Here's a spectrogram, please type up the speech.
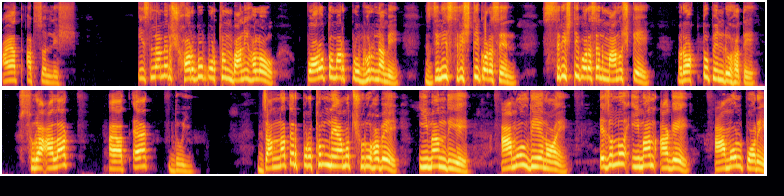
আয়াত আটচল্লিশ। ইসলামের সর্বপ্রথম বাণী হলো পর তোমার প্রভুর নামে, যিনি সৃষ্টি করেছেন। সৃষ্টি করেছেন মানুষকে রক্তপিণ্ড হতে। সুরা আলাক, আয়াত এক, দুই। জান্নাতের প্রথম নেয়ামত শুরু হবে ইমান দিয়ে, আমল দিয়ে নয়। এজন্য ইমান আগে, আমল পরে।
